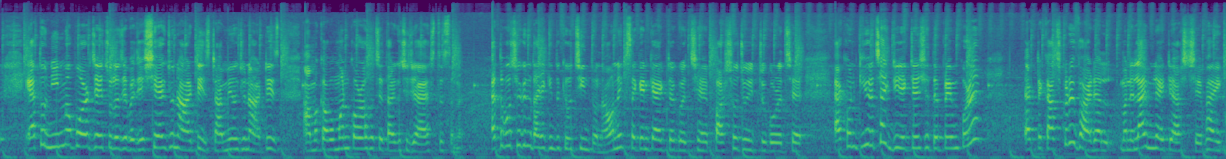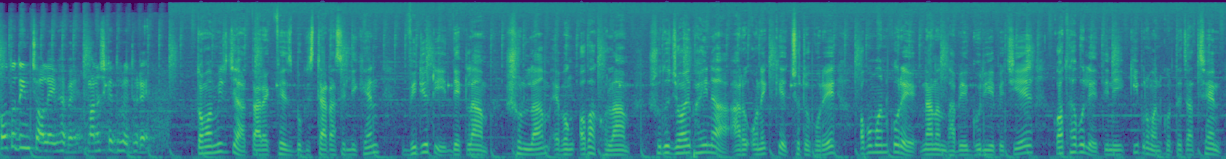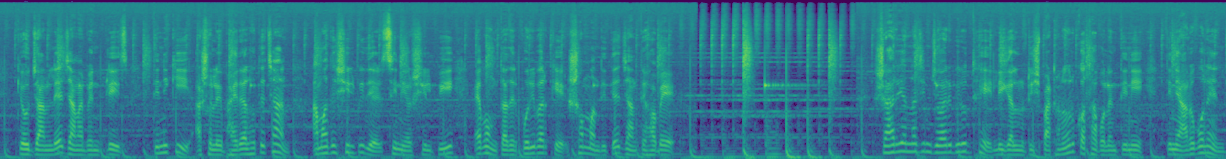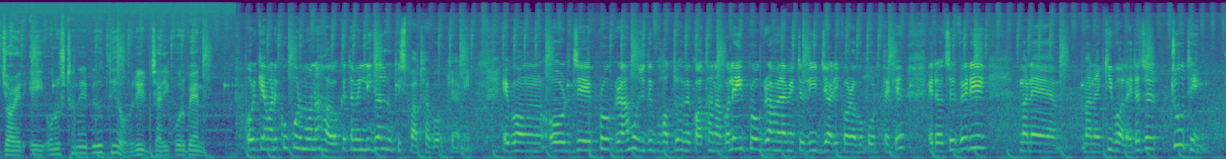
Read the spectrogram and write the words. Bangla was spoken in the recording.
এত নিম্ন পর্যায়ে চলে যাবে যে সে একজন আর্টিস্ট আমিও একজন আর্টিস্ট আমাকে অপমান করা হচ্ছে, তার কিছু যায় আসতেছে না। এত বছর কিন্তু তাকে কিন্তু কেউ চিনতো না। অনেক সেকেন্ড ক্যারেক্টার করেছে, পার্শ্ব চরিত্র করেছে। এখন কি হয়েছে? এক ডিরেক্টরের সাথে প্রেম করে একটা কাজ করে ভাইরাল মানে লাইমলাইটে আসছে। ভাই, কতদিন চলে এইভাবে মানুষকে ধরে ধরে? তমা মির্জা তার এক ফেসবুক স্ট্যাটাসে লিখেন, ভিডিওটি দেখলাম, শুনলাম এবং অবাক হলাম। শুধু জয় ভাই না আরও অনেককে ছোট করে অপমান করে নানানভাবে ঘুরিয়ে পেঁচিয়ে কথা বলে তিনি কি প্রমাণ করতে চাচ্ছেন? কেউ জানলে জানাবেন, প্লিজ। তিনি কি আসলে ভাইরাল হতে চান? আমাদের শিল্পীদের সিনিয়র শিল্পী এবং তাদের পরিবারকে সম্মান দিতে জানতে হবে। শাহরিয়ার নাজিম জয়ের বিরুদ্ধে লিগাল নোটিশ পাঠানোর কথা বলেন তিনি। তিনি আরও বলেন, জয়ের এই অনুষ্ঠানের বিরুদ্ধেও রিট জারি করবেন। ওরকে আমার কুকুর মনে হয়, ওকে তো আমি লিগাল নোটিশ পাঠাবো ওকে আমি। এবং ওর যে প্রোগ্রাম ও যদি ভদ্রভাবে কথা না বলে, এই প্রোগ্রামের আমি একটা রিট জারি করাবো কোর্ট থেকে। এটা হচ্ছে ভেরি মানে মানে কি বলে, এটা হচ্ছে ট্রু থিং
